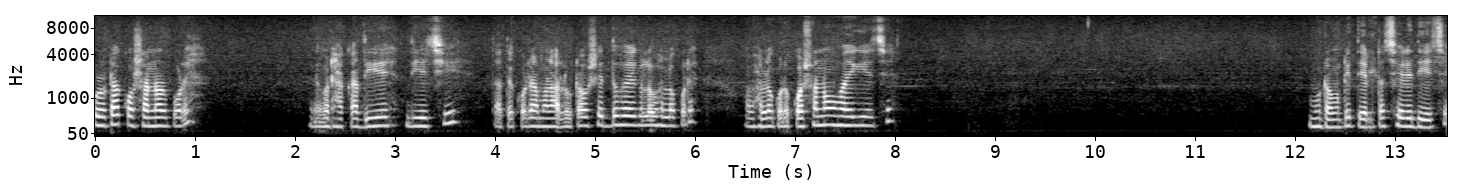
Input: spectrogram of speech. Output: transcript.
পুরোটা কষানোর পরে দেখো ঢাকা দিয়ে দিয়েছি, তাতে করে আমার আলুটাও সেদ্ধ হয়ে গেল ভালো করে, আর ভালো করে কষানোও হয়ে গিয়েছে। মোটামুটি তেলটা ছেড়ে দিয়েছে।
